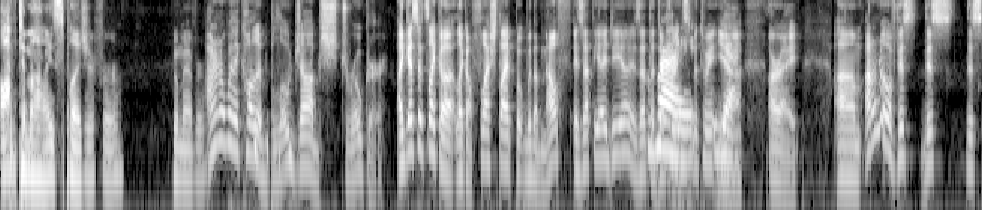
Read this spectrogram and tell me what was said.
optimized pleasure for whomever. I don't know why they call it blowjob stroker. I guess it's like a like a fleshlight but with a mouth. Is that the idea? Is that the difference Right, between? yeah. All right. Um, I don't know if this this this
